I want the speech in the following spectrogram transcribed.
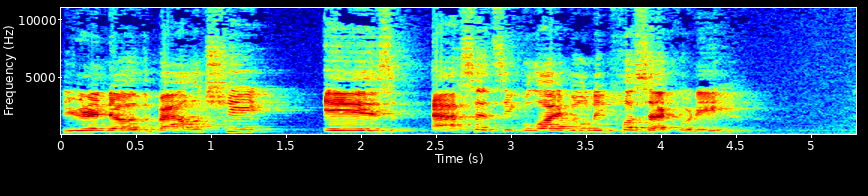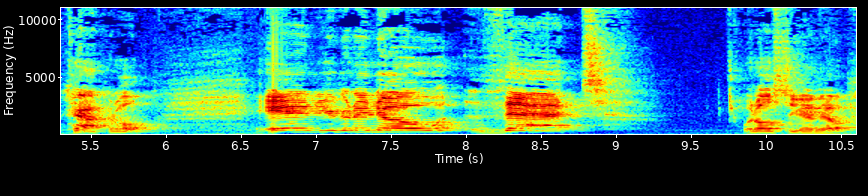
you're gonna know the balance sheet is assets equal liability plus equity, capital. And you're gonna know that what else are you gonna know?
